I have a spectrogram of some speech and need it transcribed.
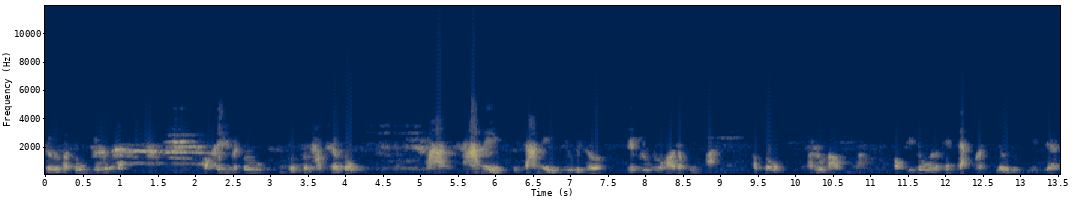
sự mà tu cho đúng cách. Còn khi mà tu tu thật sự tu mà xả nghĩ thì xả nghĩ như bình thường, nhưng luôn luôn ở trong niệm pháp không tu mà luôn ở còn khi tu là khép chặt mình, giữ được như vậy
